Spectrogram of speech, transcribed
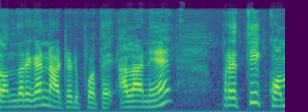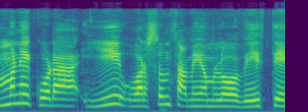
తొందరగా నాటడిపోతాయి. అలానే ప్రతి కొమ్మని కూడా ఈ వర్షం సమయంలో వేస్తే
